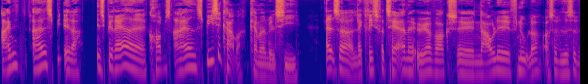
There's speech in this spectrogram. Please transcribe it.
egen, egen, eller inspireret af kroppens eget spisekammer, kan man vel sige. Altså lakrids fra tæerne, ørevoks, øh, navlefnuller osv. osv.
